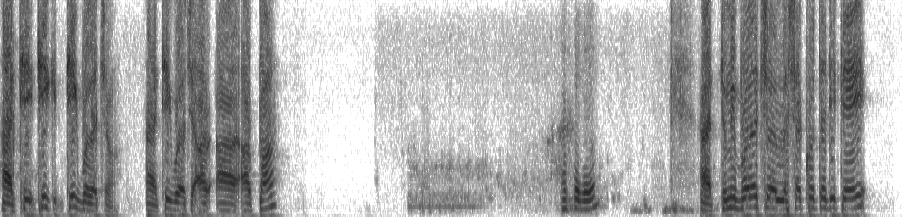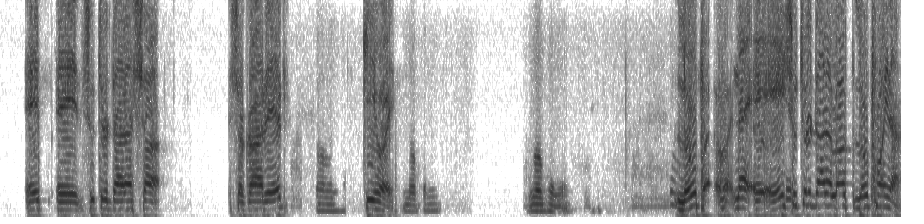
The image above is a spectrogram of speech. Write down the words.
হ্যাঁ ঠিক ঠিক ঠিক বলেছ হ্যাঁ ঠিক বলেছ আর আর আর পা হ্যাঁ হ্যাঁ তুমি বলেছ লসাকতা দিতে এই এই সূত্র দ্বারা স- সকারের কি হয়? লোপে না এই সূত্র দ্বারা লোপ হয় না?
